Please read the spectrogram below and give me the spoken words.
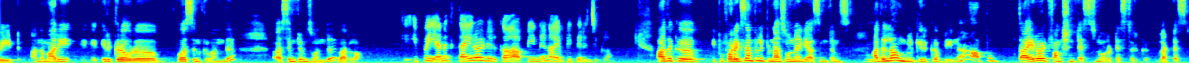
weight அந்த மாதிரி இருக்கிற ஒரு பர்சனுக்கு வந்து சிம்டம்ஸ் வந்து வரலாம் இப்போ எனக்கு தைராய்டு இருக்கா அப்படின்னு நான் எப்படி தெரிஞ்சுக்கலாம் அதுக்கு இப்போ ஃபார் எக்ஸாம்பிள் இப்போ நான் சொன்னேன் இல்லையா சிம்டம்ஸ். அதெல்லாம் உங்களுக்கு இருக்குது அப்படின்னா அப்போ தைராய்டு ஃபங்க்ஷன் டெஸ்ட்னு ஒரு டெஸ்ட் இருக்குது blood டெஸ்ட்.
